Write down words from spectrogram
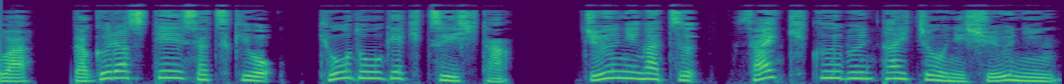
は、ダグラス偵察機を共同撃墜した。12月、再起空軍隊長に就任。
